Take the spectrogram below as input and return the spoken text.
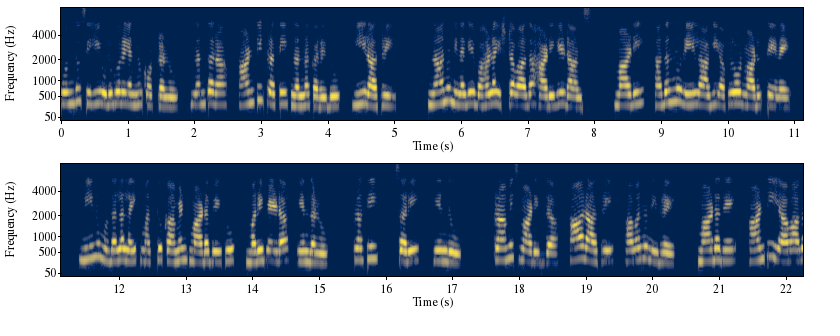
ಒಂದು ಸಿಹಿ ಉಡುಗೊರೆಯನ್ನು ಕೊಟ್ಟಳು. ನಂತರ, ಆಂಟಿ ಪ್ರತೀಕ್ ನನ್ನ ಕರೆದು, ಈ ರಾತ್ರಿ ನಾನು ನಿನಗೆ ಬಹಳ ಇಷ್ಟವಾದ ಹಾಡಿಗೆ ಡಾನ್ಸ್ ಮಾಡಿ, ಅದನ್ನು ರೀಲ್ ಆಗಿ ಅಪ್ಲೋಡ್ ಮಾಡುತ್ತೇನೆ. ನೀನು ಮೊದಲ ಲೈಕ್ ಮತ್ತು ಕಾಮೆಂಟ್ ಮಾಡಬೇಕು, ಮರಿಬೇಡ ಎಂದಳು. ಪ್ರತೀಕ್, ಸರಿ ಎಂದು ಪ್ರಾಮಿಸ್ ಮಾಡಿದ್ದ. ಆ ರಾತ್ರಿ ಅವನು ನಿದ್ರೆ ಮಾಡದೆ ಆಂಟಿ ಯಾವಾಗ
